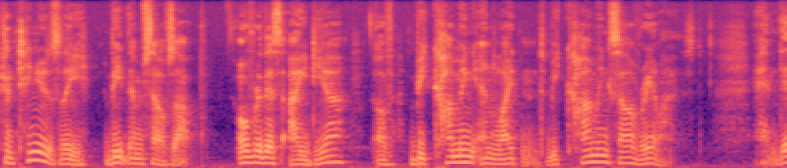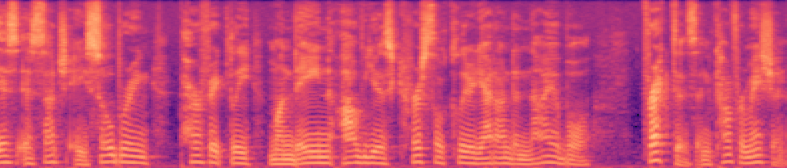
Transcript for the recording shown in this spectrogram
continuously beat themselves up over this idea of becoming enlightened, becoming self-realized. And this is such a sobering, perfectly mundane, obvious, crystal clear, yet undeniable practice and confirmation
